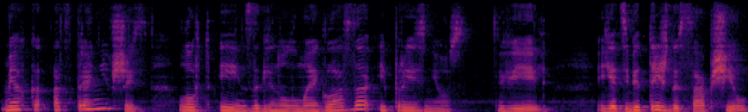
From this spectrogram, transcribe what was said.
Мягко отстранившись, лорд Эйн заглянул в мои глаза и произнес. «Вель, я тебе трижды сообщил,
